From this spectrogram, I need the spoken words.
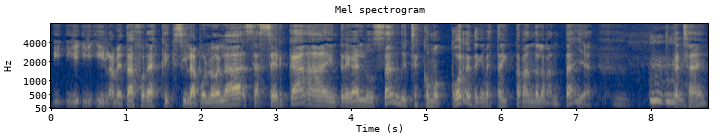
Y, y- y la metáfora es que si la polola se acerca a entregarle un sándwich, es como, córrete que me estáis tapando la pantalla. ¿Cachai?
